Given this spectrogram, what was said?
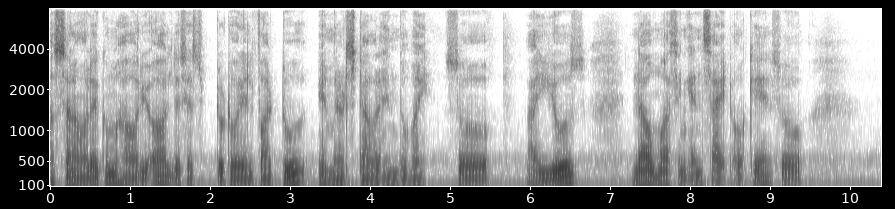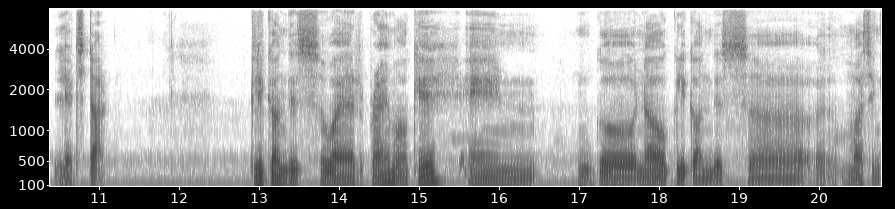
Assalamu alaikum how are you all? This is tutorial part 2 Emirates Tower in Dubai. So I use now massing inside okay? So let's start. Click on this wireframe okay? And go now click on this uh, massing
